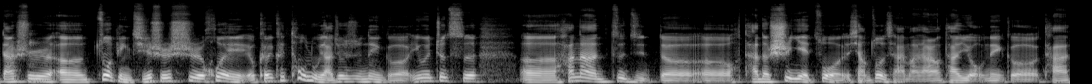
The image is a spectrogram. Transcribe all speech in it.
但是呃，作品其实是会可以可以透露一下，就是那个因为这次。呃，哈娜自己的呃，他的事业做想做起来嘛，然后他有那个他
